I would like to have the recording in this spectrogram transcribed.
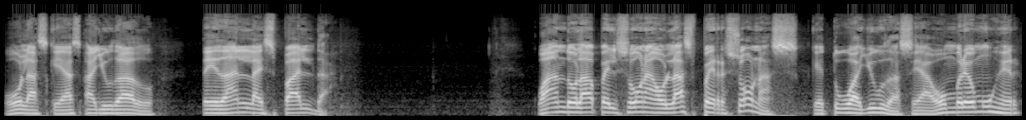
o las que has ayudado te dan la espalda. Cuando la persona o las personas que tú ayudas, sea hombre o mujer,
